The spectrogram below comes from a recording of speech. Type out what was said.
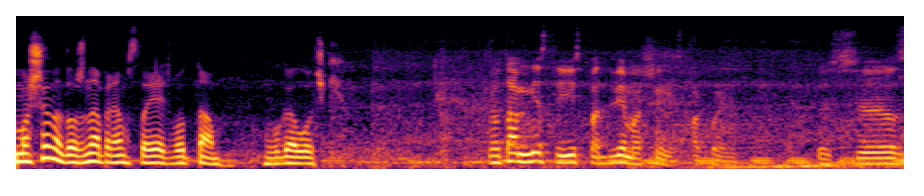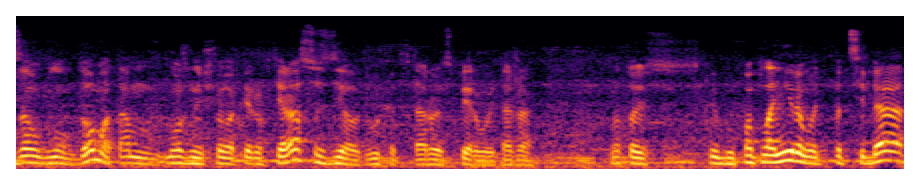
машина должна прям стоять вот там, в уголочке. Но там место есть под две машины спокойно. То есть э, за углом дома там можно еще, во-первых, террасу сделать, выход второй с первого этажа. Ну, то есть, как бы попланировать под себя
